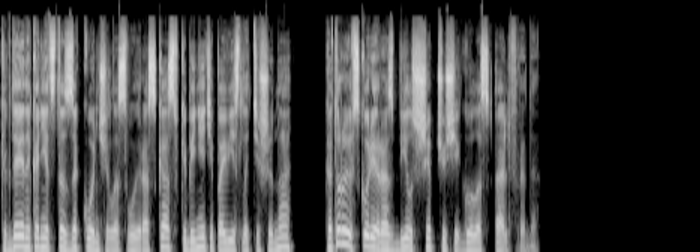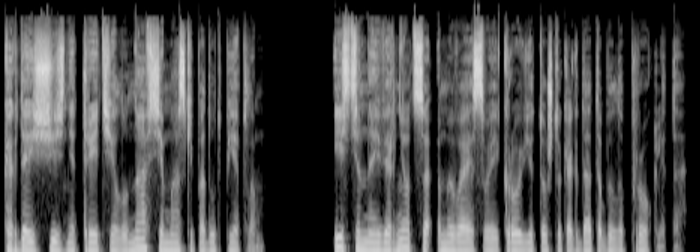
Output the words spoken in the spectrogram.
Когда я наконец-то закончила свой рассказ, в кабинете повисла тишина, которую вскоре разбил шепчущий голос Альфреда. Когда исчезнет третья луна, все маски падут пеплом. Истинное вернется, омывая своей кровью то, что когда-то было проклято.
